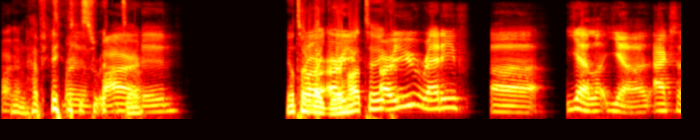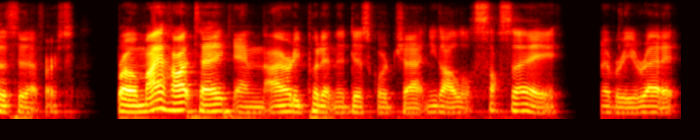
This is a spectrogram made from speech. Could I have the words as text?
I don't have any of this fire, dude. You'll talk Bro, about your you, hot take? Are you ready? Uh, yeah, yeah. Actually, let's do that first, bro. My hot take, and I already put it in the Discord chat, and you got a little sauce whenever you read it.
